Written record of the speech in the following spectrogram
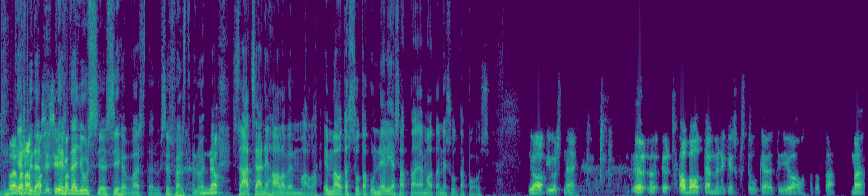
ties, mitä, ties mitä Jussi olisi siihen vastannut? Se olisi vastannut, että no. saat sä ne halvemmalla. En mä ota sulta kuin 400 ja mä otan ne sulta pois. Joo, just näin. About tämmöinen keskustelu käytiin, joo, mutta tota, mä,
